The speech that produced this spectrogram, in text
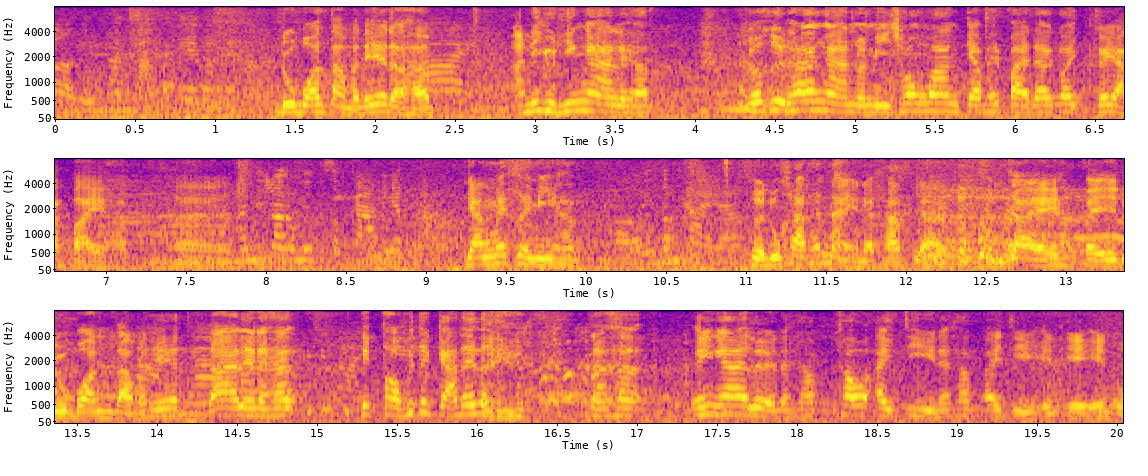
เอ่อดูบอลต่างประเทศบ้างไหมคะ ดูบอลต่างประเทศเหรอครับ ใช่ อันนี้อยู่ที่งานเลยครับ ก็คือถ้างานมันมีช่องว่างแก๊ปให้ไปได้ก็ก็อยากไปครับอ่าอันนี้เรามีประสบการณ์หรือยังคะยังไม่เคยมีครับ อ๋อต้องไปแล้วเผื่อลูกค้าท่านไหนนะครับ อยากสนใจไปดูบอลต่างประเทศได้เลยนะฮะติดต่อผู้จัดการได้เลย นะฮะง่ายๆเลยนะครับ เข้า IG นะครับ IG N A N O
